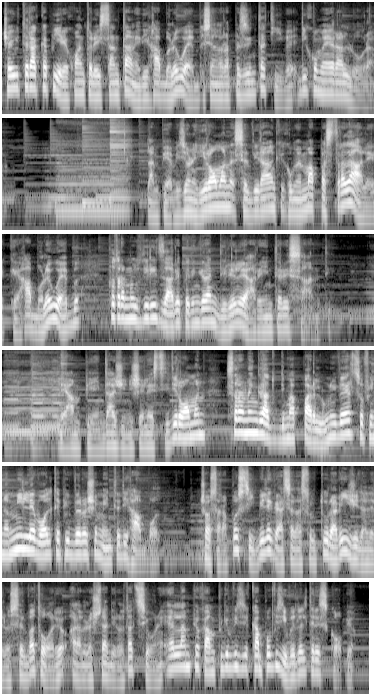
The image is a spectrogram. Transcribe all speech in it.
ci aiuterà a capire quanto le istantanee di Hubble e Webb siano rappresentative di come era allora. L'ampia visione di Roman servirà anche come mappa stradale che Hubble e Webb potranno utilizzare per ingrandire le aree interessanti. Le ampie indagini celesti di Roman saranno in grado di mappare l'universo fino a mille volte più velocemente di Hubble. Ciò sarà possibile grazie alla struttura rigida dell'osservatorio, alla velocità di rotazione e all'ampio campo, vis- campo visivo del telescopio.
